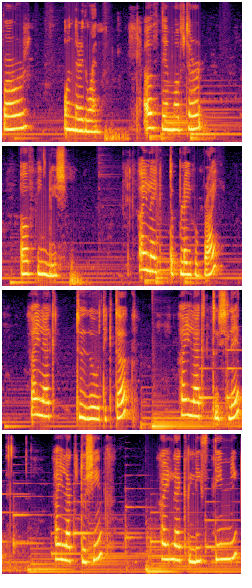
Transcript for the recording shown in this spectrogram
401 of the Master of English. I like to play football. I like to do TikTok. I like to sleep. I like to sing. I like listening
